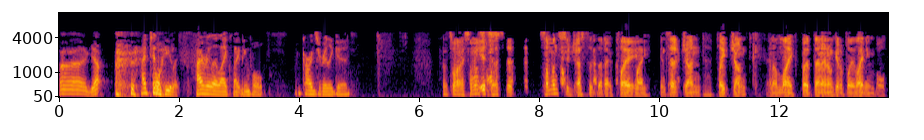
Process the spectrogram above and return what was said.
Uh, yep. I tend- or Helix. I really like Lightning Bolt. The card's really good. That's why someone It's- suggested someone suggested that I play instead of Jund play Junk, and I'm like, but then I don't get to play Lightning Bolt,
